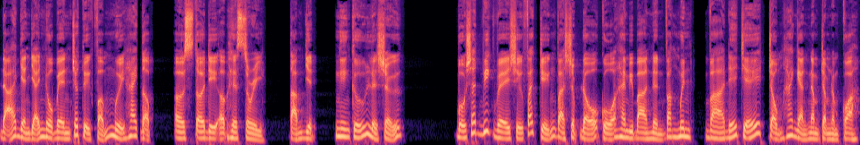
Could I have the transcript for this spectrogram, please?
đã giành giải Nobel cho tuyệt phẩm 12 tập A Study of History, tạm dịch nghiên cứu lịch sử. Bộ sách viết về sự phát triển và sụp đổ của 23 nền văn minh và đế chế trong 2.500 năm qua.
